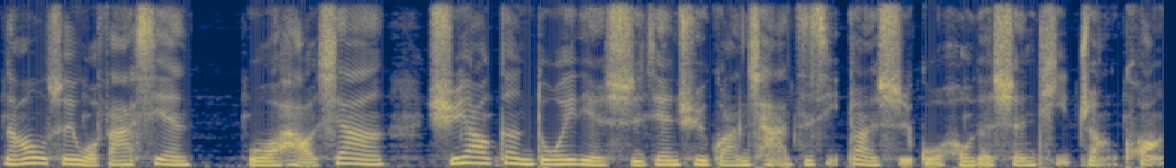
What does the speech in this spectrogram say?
然后所以我发现。我好像需要更多一点时间去观察自己断食过后的身体状况。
